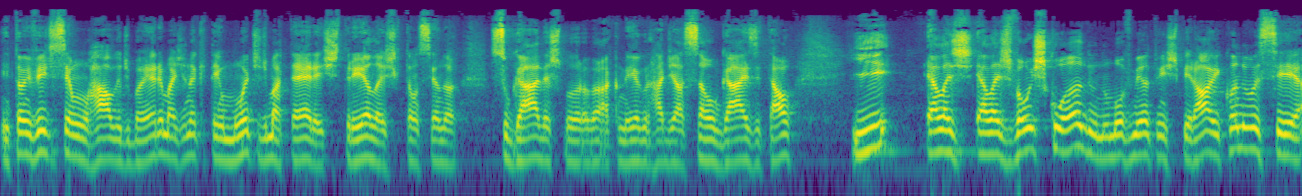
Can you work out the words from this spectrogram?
Então, em vez de ser um ralo de banheira, imagina que tem um monte de matéria, estrelas que estão sendo sugadas pelo buraco negro, radiação, gás e tal. E elas, elas vão escoando no movimento em espiral, e quando você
